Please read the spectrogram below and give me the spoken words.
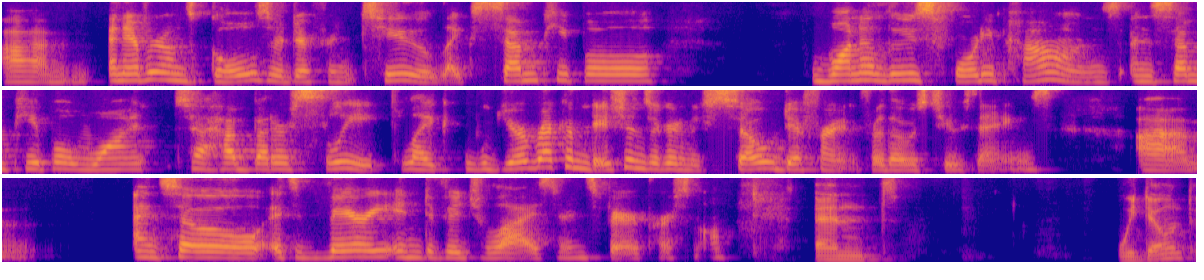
Um, and everyone's goals are different too. Like some people want to lose 40 pounds and some people want to have better sleep. Like your recommendations are going to be so different for those two things. Um, and so it's very individualized and it's very personal. And we don't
